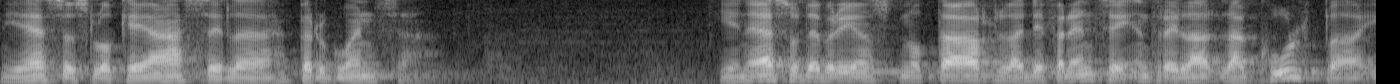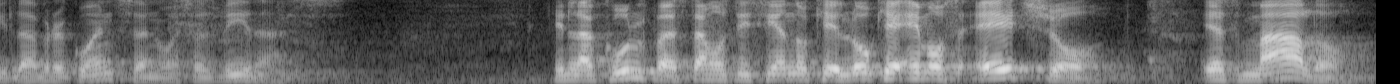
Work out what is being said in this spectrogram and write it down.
Y eso es lo que hace la vergüenza. Y en eso deberíamos notar la diferencia entre la, culpa y la vergüenza en nuestras vidas. En la culpa estamos diciendo que lo que hemos hecho es malo,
